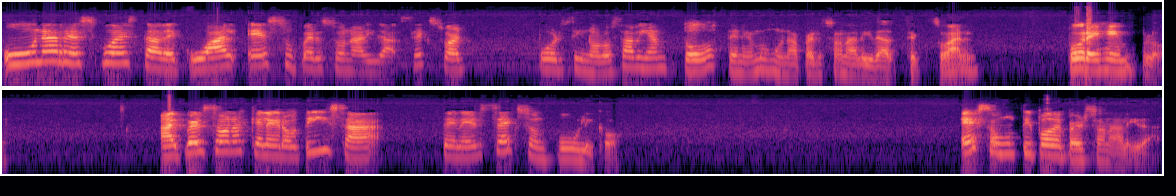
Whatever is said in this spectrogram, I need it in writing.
una respuesta de cuál es su personalidad sexual. Por si no lo sabían, todos tenemos una personalidad sexual. Por ejemplo, hay personas que le erotiza tener sexo en público. Eso es un tipo de personalidad.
